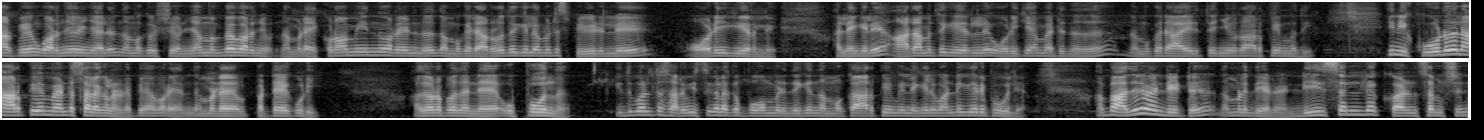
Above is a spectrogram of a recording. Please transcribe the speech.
ആർ പി എം കുറഞ്ഞു കഴിഞ്ഞാലും നമുക്ക് വിഷയമാണ് ഞാൻ മുമ്പേ പറഞ്ഞു നമ്മുടെ എക്കണോമി എന്ന് പറയുന്നത് നമുക്കൊരു അറുപത് കിലോമീറ്റർ സ്പീഡിൽ ഓടി ഗിയറിൽ അല്ലെങ്കിൽ ആറാമത്തെ ഗിയറിൽ ഓടിക്കാൻ പറ്റുന്നത് നമുക്കൊരു ആയിരത്തി അഞ്ഞൂറ് ആർ പി എം മതി. ഇനി കൂടുതൽ ആർ പി എം വേണ്ട സ്ഥലങ്ങളുണ്ട്. ഇപ്പോൾ ഞാൻ പറയാം നമ്മുടെ പട്ടയക്കുടി അതോടൊപ്പം തന്നെ ഉപ്പുകുന്ന് ഇതുപോലത്തെ സർവീസുകളൊക്കെ പോകുമ്പോഴത്തേക്കും നമുക്ക് ആർ പി എം ഇല്ലെങ്കിൽ വണ്ടി കയറി പോവില്ല. അപ്പോൾ അതിന് വേണ്ടിയിട്ട് നമ്മൾ എന്ത് ചെയ്യണം? ഡീസലിന്റെ കൺസംഷൻ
